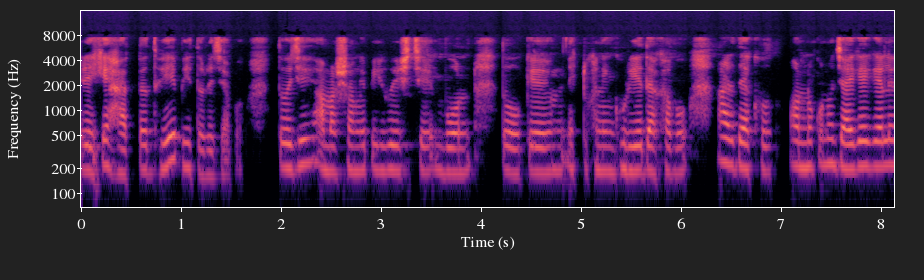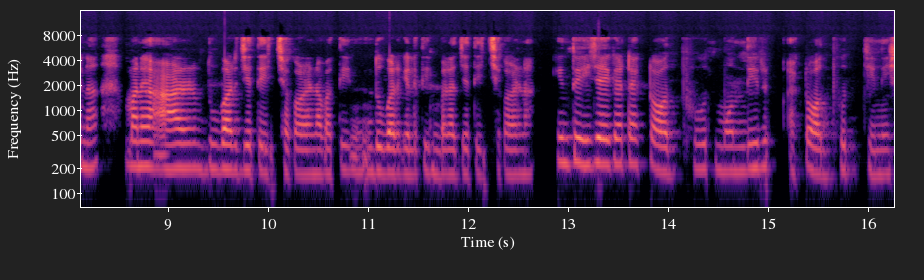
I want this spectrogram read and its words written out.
রেখে হাতটা ধুয়ে ভেতরে যাব। তো ওই যে আমার সঙ্গে পিহু এসছে, বোন, তো ওকে একটুখানি ঘুরিয়ে দেখাবো। আর দেখো, অন্য কোনো জায়গায় গেলে না মানে আর দুবার যেতে ইচ্ছে করে না বা তিন, দুবার গেলে তিনবার যেতে ইচ্ছে করে না। কিন্তু এই জায়গাটা একটা অদ্ভুত মন্দির, একটা অদ্ভুত জিনিস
